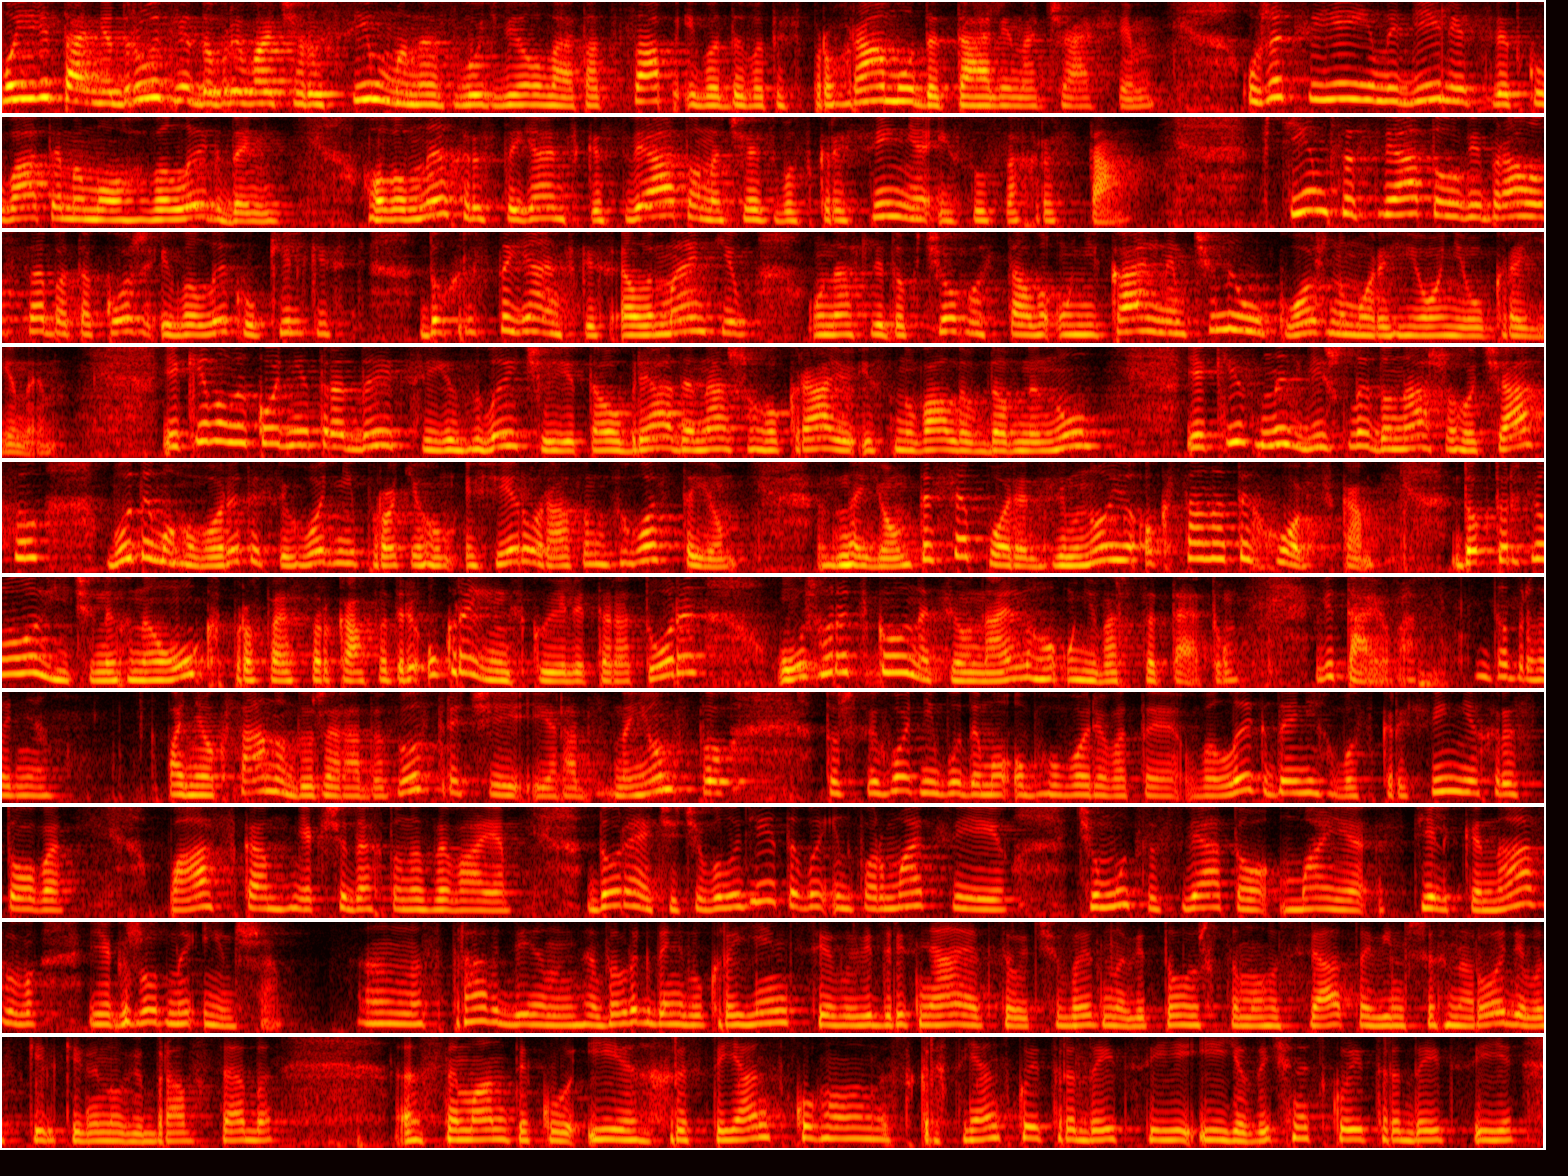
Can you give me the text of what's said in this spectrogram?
Мої вітання, друзі. Добрий вечір усім. Мене звуть Віолета Цап, і ви дивитесь програму Деталі на часі. Уже цієї неділі святкуватимемо Великдень, головне християнське свято на честь Воскресіння Ісуса Христа. Втім, це свято увібрало в себе також і велику кількість дохристиянських елементів, унаслідок чого стало унікальним чи не у кожному регіоні України. Які великодні традиції, звичаї та обряди нашого краю існували в давнину, які з них дійшли до нашого часу, будемо говорити сьогодні протягом ефіру разом з гостею. Знайомтеся поряд зі мною Оксана Тиховська, доктор філологічних наук, професор кафедри української літератури Ужгородського національного університету. Вітаю вас! Доброго дня. Пані Оксано, дуже рада зустрічі і рада знайомству. Тож сьогодні будемо обговорювати Великдень, Воскресіння Христове, Пасха, якщо дехто називає. До речі, чи володієте ви інформацією, чому це свято має стільки назв, як жодне інше? Е, Насправді Великдень в українців відрізняється очевидно від того ж самого свята в інших народів, оскільки він увібрав в себе е, семантику і християнського, з християнської традиції, і язичницької традиції.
